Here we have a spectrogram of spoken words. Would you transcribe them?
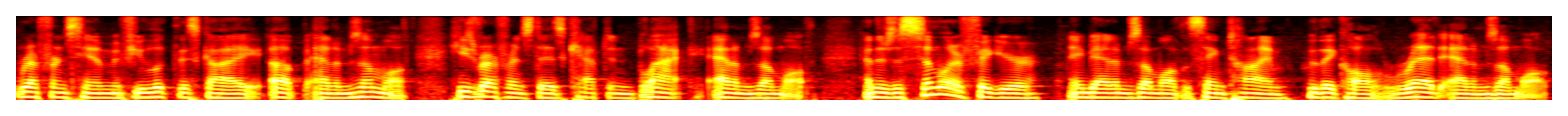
reference him, if you look this guy up, Adam Zumwalt, he's referenced as Captain Black Adam Zumwalt. And there's a similar figure named Adam Zumwalt at the same time who they call Red Adam Zumwalt.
